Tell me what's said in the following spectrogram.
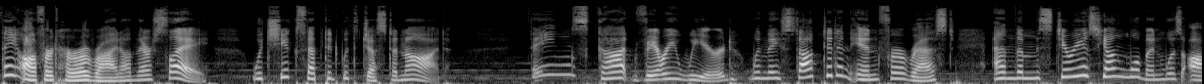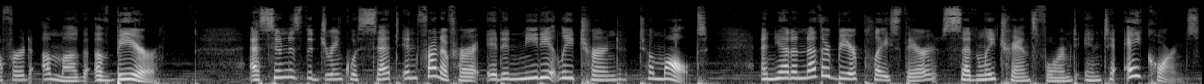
they offered her a ride on their sleigh, which she accepted with just a nod. Things got very weird when they stopped at an inn for a rest and the mysterious young woman was offered a mug of beer. As soon as the drink was set in front of her, it immediately turned to malt, and yet another beer placed there suddenly transformed into acorns.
